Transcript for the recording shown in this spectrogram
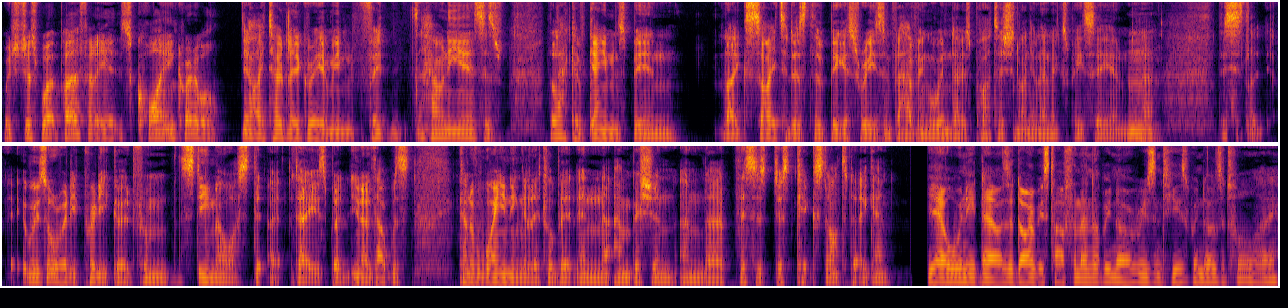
which just work perfectly. It's quite incredible. Yeah, I totally agree. I mean, for how many years has the lack of games been like cited as the biggest reason for having a Windows partition on your Linux PC? And mm. uh, this is like it was already pretty good from SteamOS uh, days, but you know that was kind of waning a little bit in ambition, and uh, this has just kickstarted it again. Yeah, all we need now is Adobe stuff, and then there'll be no reason to use Windows at all, eh?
